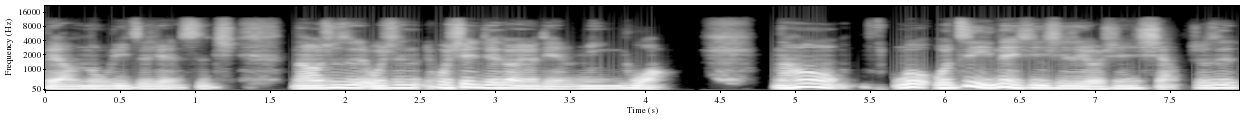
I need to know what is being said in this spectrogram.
聊努力这件事情，然后就是我现我现阶段有点迷惘，然后我我自己内心其实有些想就是。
